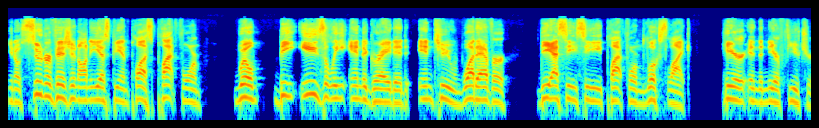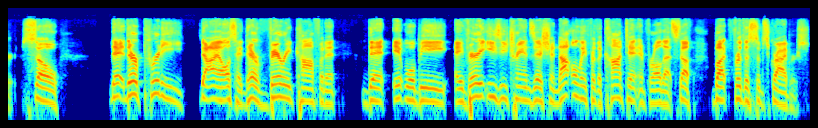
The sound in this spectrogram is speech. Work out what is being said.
you know, Sooner Vision on ESPN Plus platform will be easily integrated into whatever the SEC platform looks like here in the near future. So they they're pretty I'll say they're very confident that it will be a very easy transition not only for the content and for all that stuff but for the subscribers.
